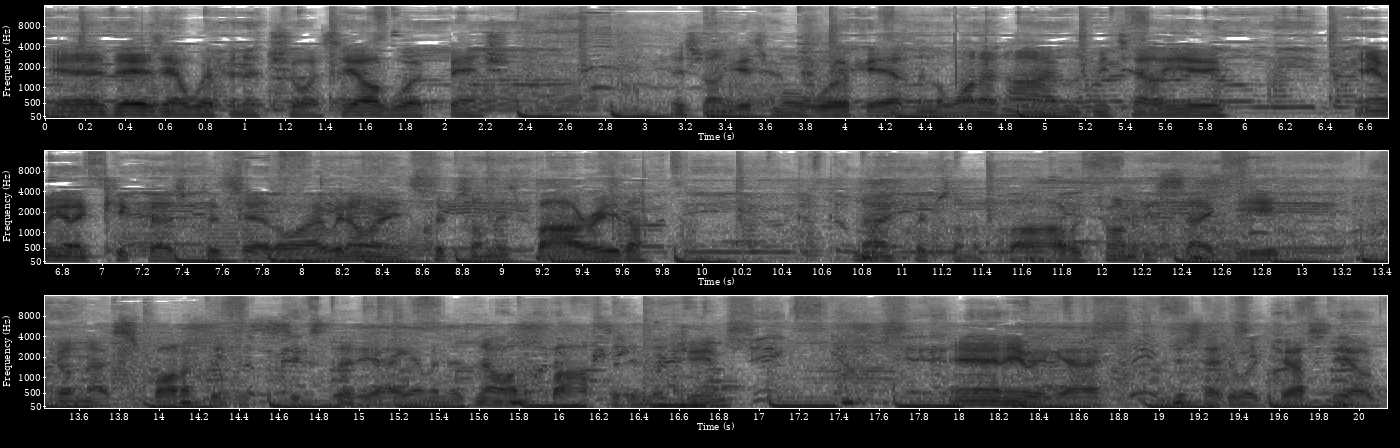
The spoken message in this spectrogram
Yeah, there's our weapon of choice, the old workbench. This one gets more workout than the one at home, let me tell you. And we're going to kick those clips out of the way. We don't want any clips on this bar either. No clips on the bar. We're trying to be safe here. We've got no spotter because it's 6.30am and there's no other bastard in the gym. And here we go. We just had to adjust the old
